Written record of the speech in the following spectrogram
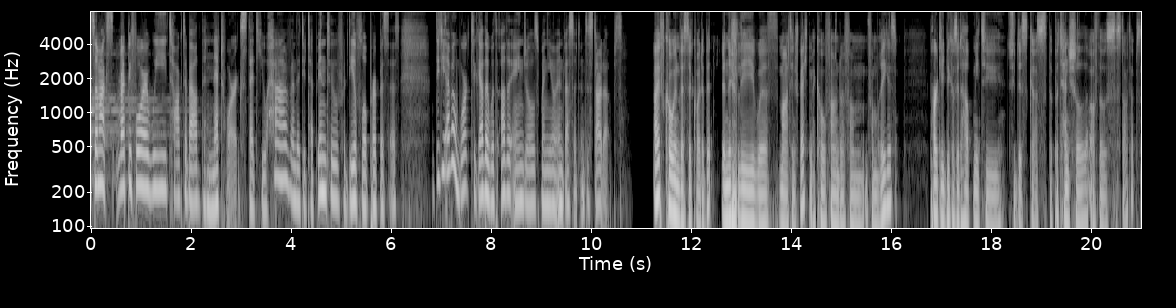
So, Max, right before we talked about the networks that you have and that you tap into for deal flow purposes, did you ever work together with other angels when you invested into startups? I've co-invested quite a bit. Initially with Martin Specht, my co-founder from from Regis, partly because it helped me to to discuss the potential of those startups,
